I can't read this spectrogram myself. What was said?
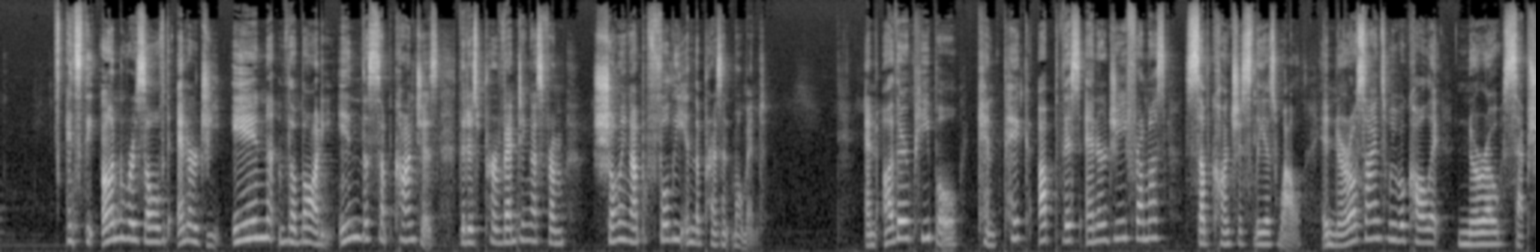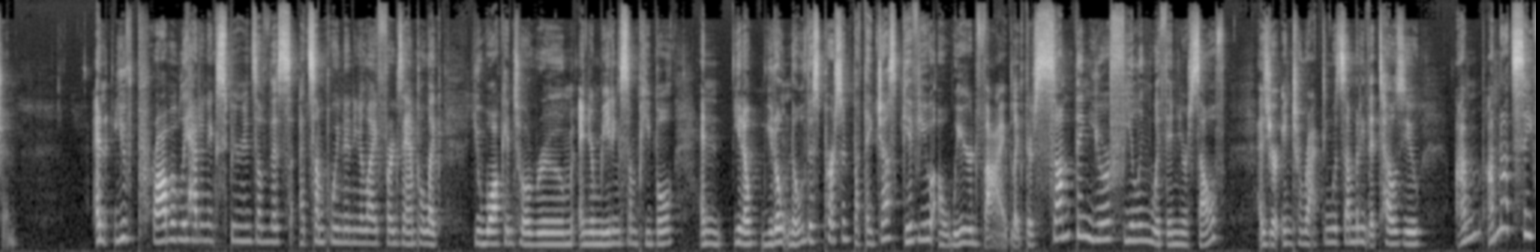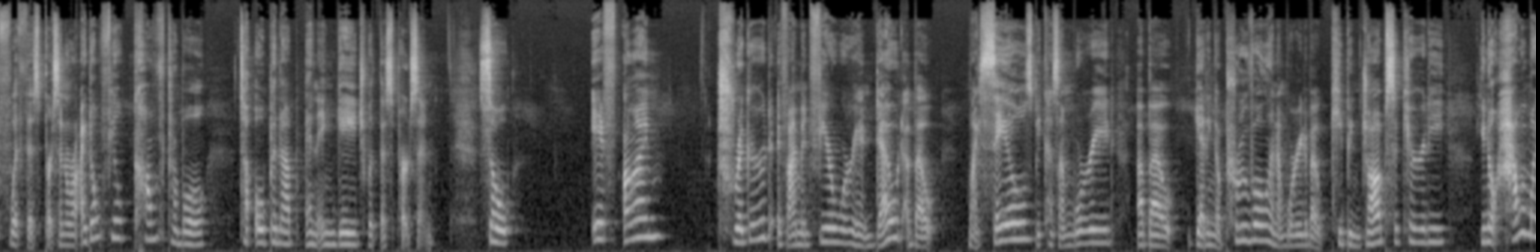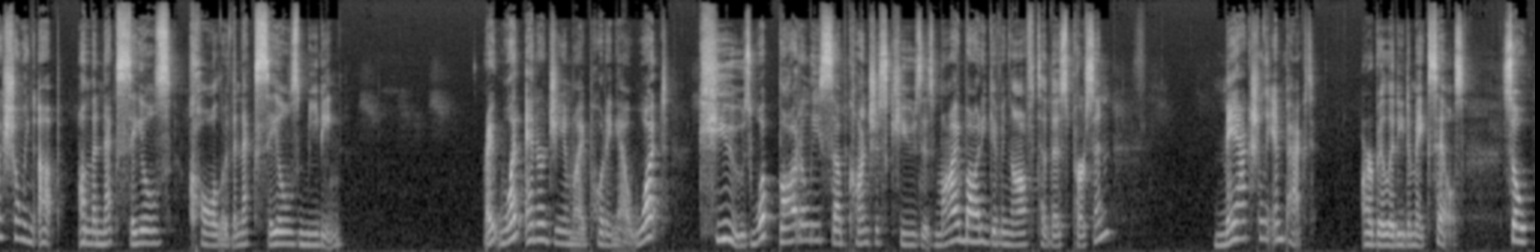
it's the unresolved energy in the body, in the subconscious, that is preventing us from showing up fully in the present moment. And other people can pick up this energy from us subconsciously as well. In neuroscience, we would call it neuroception. And you've probably had an experience of this at some point in your life. For example, like you walk into a room and you're meeting some people and you know, you don't know this person, but they just give you a weird vibe. Like there's something you're feeling within yourself as you're interacting with somebody that tells you, I'm I'm not safe with this person or I don't feel comfortable to open up and engage with this person. So if I'm triggered, if I'm in fear, worry, and doubt about my sales because I'm worried about getting approval and I'm worried about keeping job security, you know, how am I showing up on the next sales call or the next sales meeting? Right? What energy am I putting out? What cues, what bodily subconscious cues is my body giving off to this person may actually impact our ability to make sales. So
